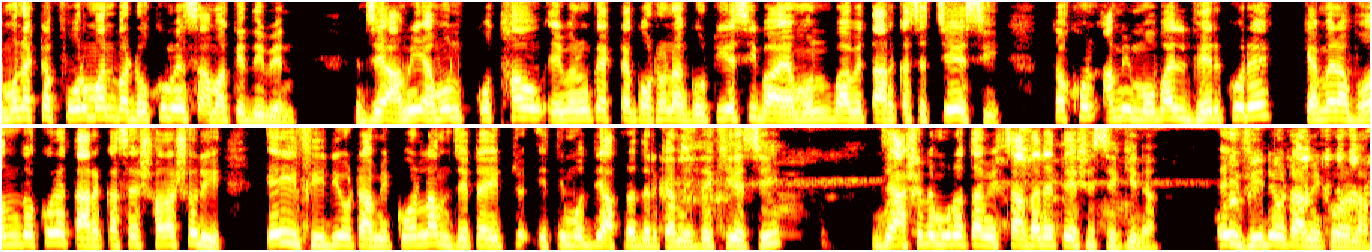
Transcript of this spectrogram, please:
এমন একটা প্রমাণ বা ডকুমেন্টস আমাকে দিবেন যে, আমি এমন কোথাও এমন একটা ঘটনা ঘটিয়েছি বা এমনভাবে তার কাছে চেয়েছি। তখন আমি মোবাইল বের করে, ক্যামেরা বন্ধ করে তার কাছে সরাসরি এই ভিডিওটা আমি করলাম, যেটা ইতিমধ্যে আপনাদেরকে আমি দেখিয়েছি যে, আসলে মূলত আমি চাঁদা নিতে এসেছি কিনা। এই ভিডিওটা আমি করলাম।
